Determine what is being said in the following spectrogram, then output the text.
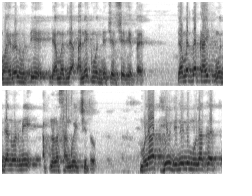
व्हायरल होतीये त्यामधल्या अनेक मुद्दे चर्चेत येत आहेत. त्यामधल्या काही मुद्द्यांवर मी आपल्याला सांगू इच्छितो. मुळात ही दिलेली मुलाखत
